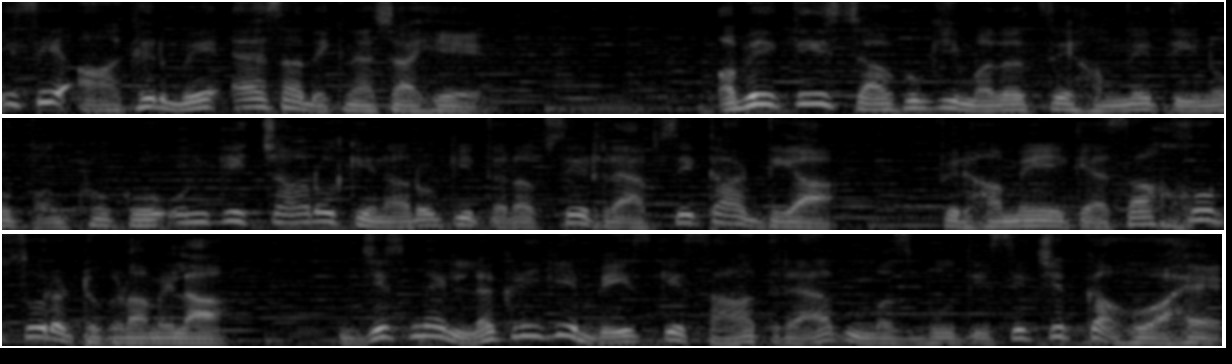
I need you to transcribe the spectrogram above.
इसे आखिर में ऐसा दिखना चाहिए। अब एक तेज चाकू की मदद से हमने तीनों पंखों को उनके चारों किनारों की तरफ़ से रैप से काट दिया। फिर हमें एक ऐसा खूबसूरत टुकड़ा मिला, जिसमें लकड़ी के बेस के साथ रैप मजबूती से चिपका हुआ है।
